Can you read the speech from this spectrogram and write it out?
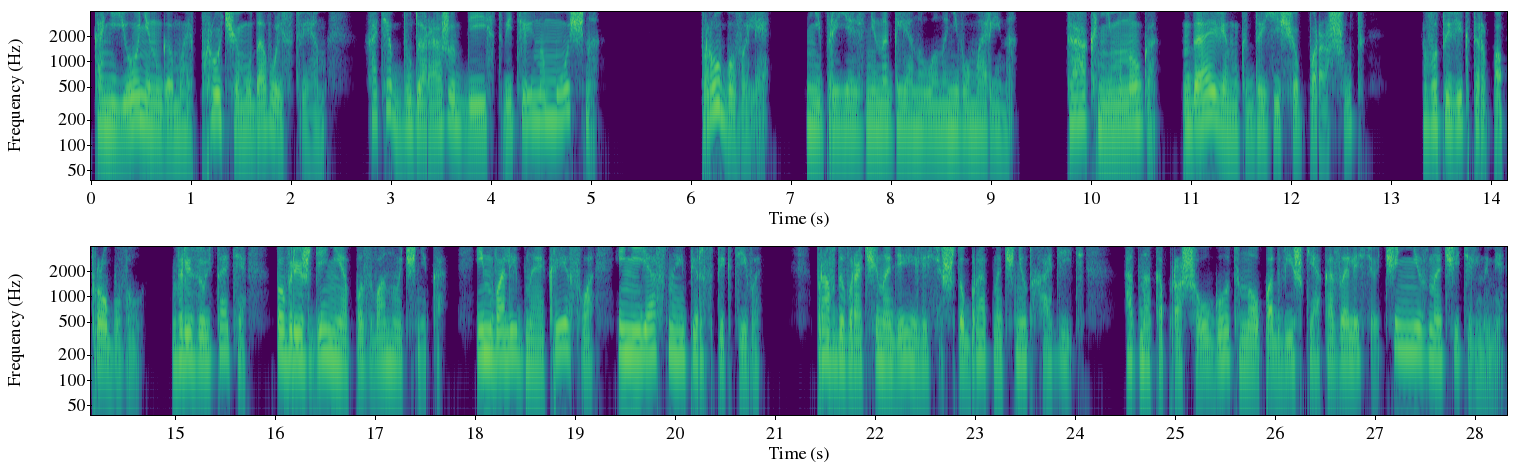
каньонингам и прочим удовольствиям, хотя будоражит действительно мощно. «Пробовали?» — неприязненно глянула на него Марина. «Так, немного. Дайвинг, да еще парашют». Вот и Виктор попробовал. В результате повреждение позвоночника, инвалидное кресло и неясные перспективы. Правда, врачи надеялись, что брат начнет ходить. Однако прошел год, но подвижки оказались очень незначительными.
